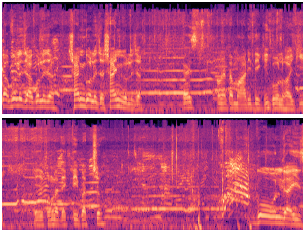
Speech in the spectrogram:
যা গোলে যা গোলে যা। শাইন গোলে যা শাইন গোলে যা। গাইজ আমি একটা মারি দেখি গোল হয় কি? এই যে তোমরা দেখতেই পাচ্ছ। গোল গাইজ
